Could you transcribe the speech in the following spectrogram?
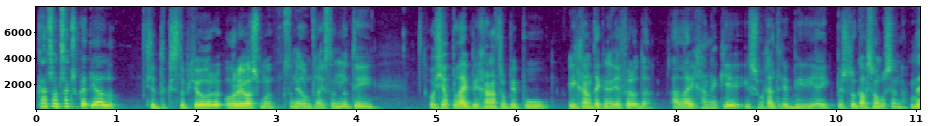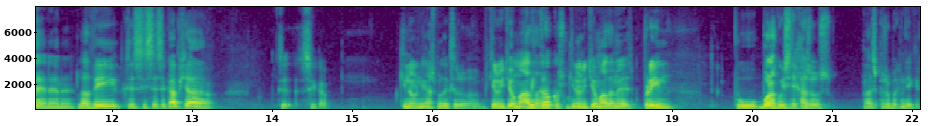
κάτσω να ψάξω κάτι άλλο. Και το, ξέρεις, το πιο ωραίο, ας πούμε, στο μυαλό μου τουλάχιστον, είναι ότι όχι απλά υπήρχαν άνθρωποι που είχαν τα κοινά ενδιαφέροντα, αλλά είχαν και ίσως μεγαλύτερη εμπειρία ή περισσότερο κάψιμο από σένα. Ναι, ναι, ναι. Δηλαδή, ξέρεις, είσαι σε κάποια. ξε- Σε κα- κοινωνία, ας πούμε, δεν ξέρω. Κοινωνική ομάδα. Μικρό κόσμο. Κοινωνική ομάδα, ναι, πριν. Που μπορεί να ακούγεις και χαζός. Να δεις παίζω παιχνίδια και.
